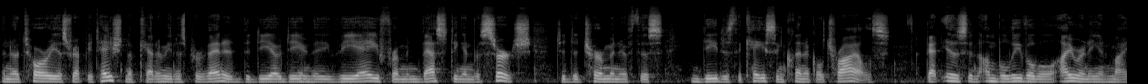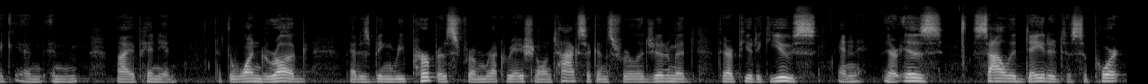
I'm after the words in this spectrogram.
the notorious reputation of ketamine has prevented the DoD and the VA from investing in research to determine if this indeed is the case in clinical trials. That is an unbelievable irony, in my, in, in my opinion, that the one drug that is being repurposed from recreational intoxicants for legitimate therapeutic use, and there is solid data to support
